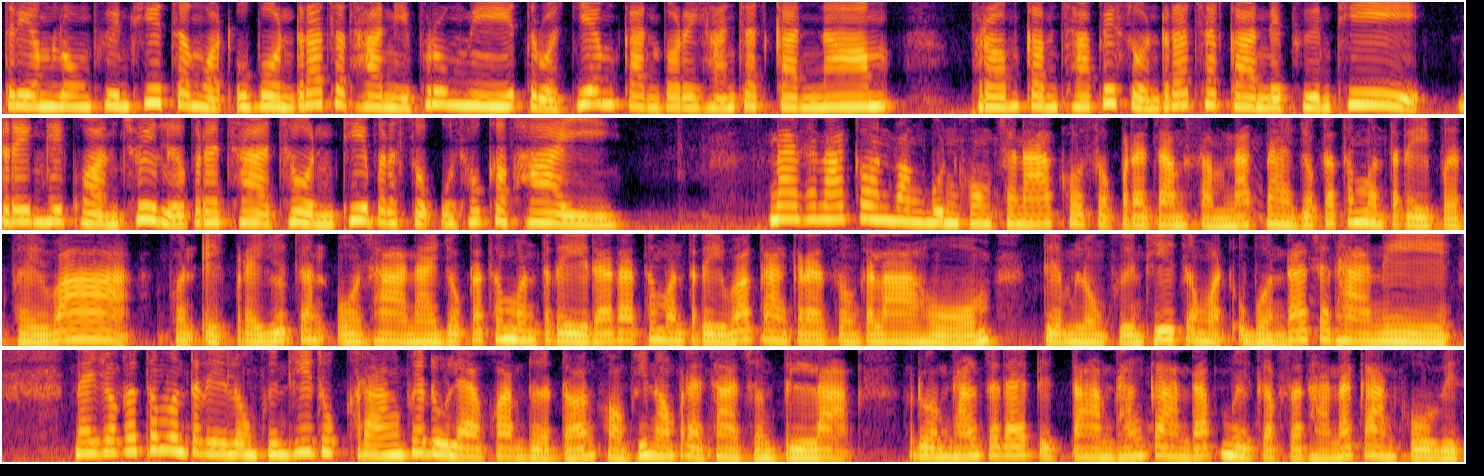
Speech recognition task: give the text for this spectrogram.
เตรียมลงพื้นที่จังหวัดอุบลราชธานีพรุ่งนี้ ตรวจเยี่ยมการบริหารจัดการน้ำ พร้อมกำชับให้ส่วนราชการในพื้นที่ เร่งให้ความช่วยเหลือประชาชนที่ประสบอุทกภัย นายธนากรวังบุญคงชนะโฆษกประจำสำนักนายกรัฐมนตรีเปิดเผยว่าพลเอกประยุทธ์จันโอชานายกรัฐมนตรีและรัฐมนตรีว่าการกระทรวงกลาโหม เตรียมลงพื้นที่จังหวัดอุบลราชธานี นายกรัฐมนตรีลงพื้นที่ทุกครั้งเพื่อดูแลความเดือดร้อนของพี่น้องประชาชนเป็นหลัก รวมทั้งจะได้ติดตามทั้งการรับมือกับสถานการณ์โควิด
